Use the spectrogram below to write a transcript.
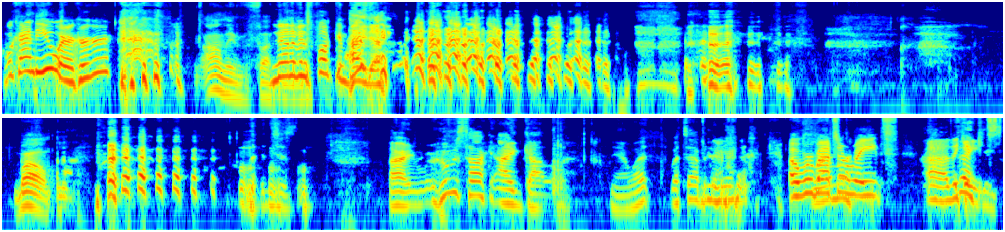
What kind do you wear, Kruger? I don't even fuck. None of his fucking I business. know. Well, Just- all right, who was talking? I got. Yeah, what? What's happening here? Oh, we're about to I? rate uh, the Thank gates.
